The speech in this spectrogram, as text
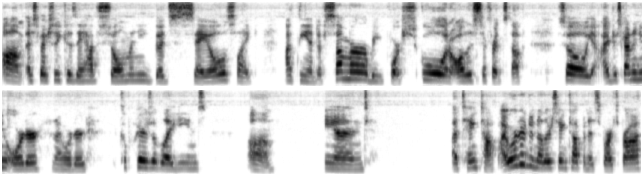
Um, especially because they have so many good sales, like at the end of summer or before school and all this different stuff. So yeah, I just got a new order and I ordered a couple pairs of leggings, um, and a tank top. I ordered another tank top and a sports bra,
